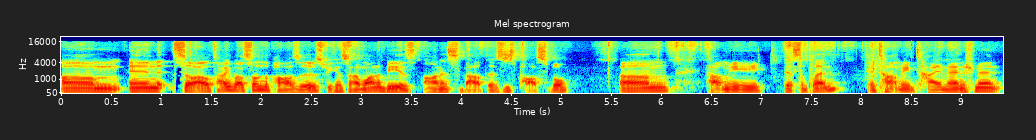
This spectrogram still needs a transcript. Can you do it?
Um, and so I'll talk about some of the positives because I want to be as honest about this as possible. Um, taught me discipline. It taught me time management.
